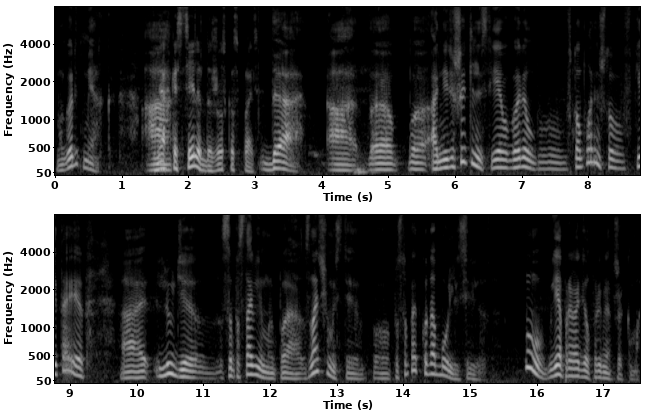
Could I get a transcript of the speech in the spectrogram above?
но говорит мягко. А, мягко стелет, да жестко спать. Да. А, а, а нерешительность, я его говорил в том плане, что в Китае а, люди, сопоставимые по значимости, поступают куда более серьезно. Ну, я приводил пример Джекома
